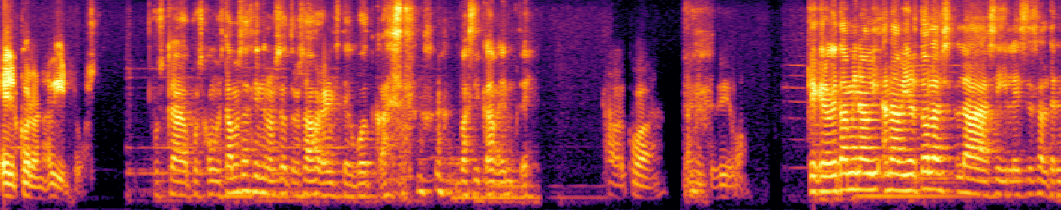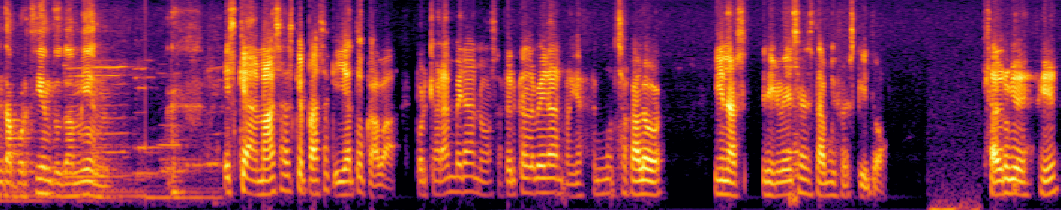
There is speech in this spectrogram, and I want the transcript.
el coronavirus. Pues claro, pues como estamos haciendo nosotros ahora en este podcast, básicamente. Tal cual, también te digo. Que creo que también han abierto las, las iglesias al 30% también. Es que además, ¿sabes qué pasa? Que ya tocaba. Porque ahora en verano, se acerca el verano y hace mucho calor y en las iglesias está muy fresquito. ¿Sabes lo que decir?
